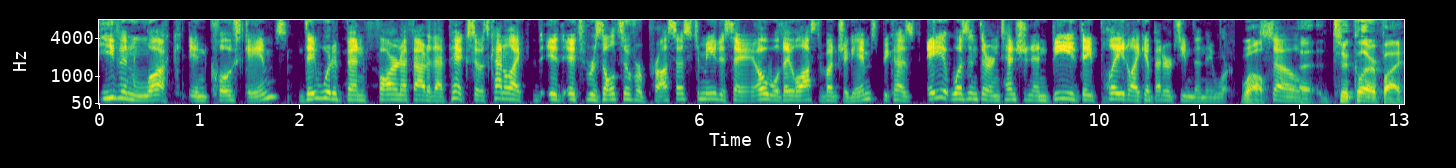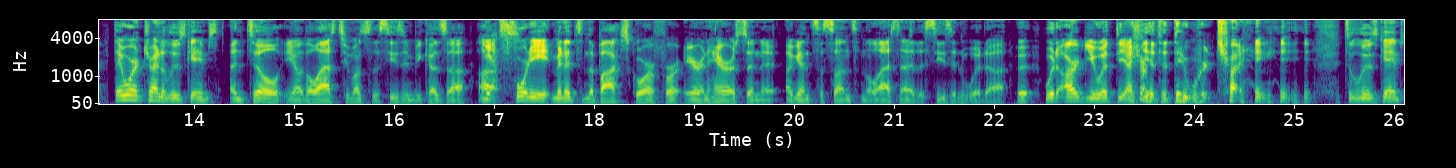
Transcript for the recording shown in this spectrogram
even luck in close games, they would have been far enough out of that pick. So it's kind of like it, it's results over process to me to say, oh well, they lost a bunch of games because a it wasn't their intention, and b they played like a better team than they were. Well, so So uh, to clarify, they weren't trying to lose games until you know the last two months of the season because uh, uh, Yes. 48 minutes in the box score for Aaron Harrison against the Suns in the last night of the season would uh, would argue with the idea that they weren't trying to lose games.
